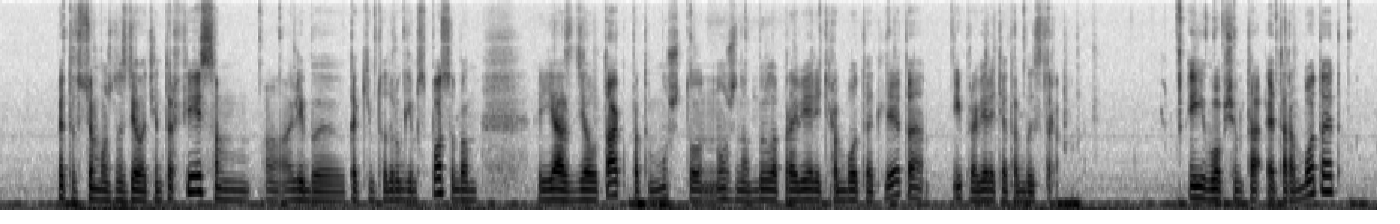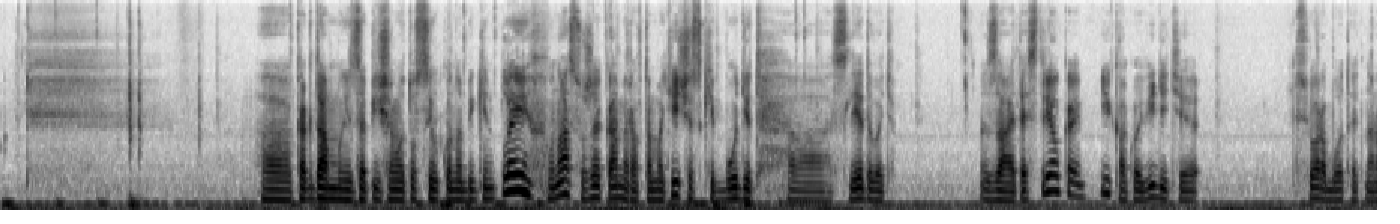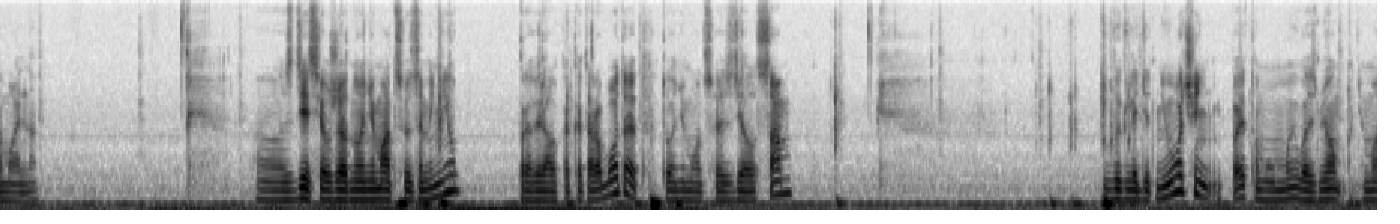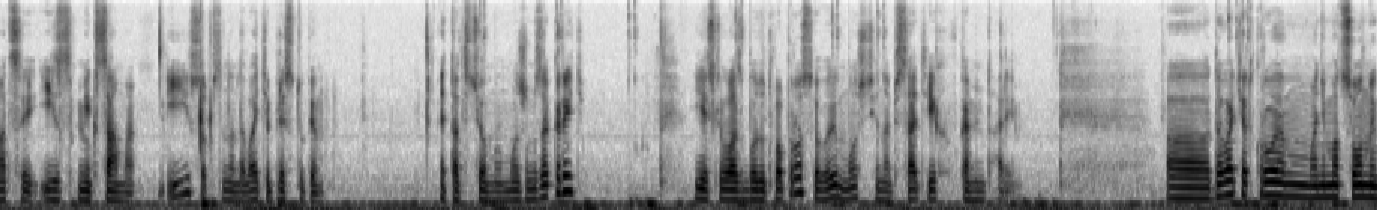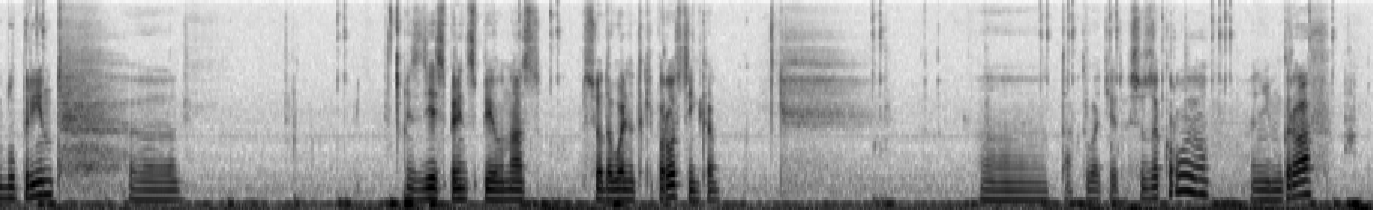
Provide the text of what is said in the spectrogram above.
Это все можно сделать интерфейсом, а, либо каким-то другим способом. Я сделал так, потому что нужно было проверить, работает ли это, и проверить это быстро. И, в общем-то, это работает. А, когда мы запишем эту ссылку на Begin Play, у нас уже камера автоматически будет а, следовать за этой стрелкой. И, как вы видите, все работает нормально. А, здесь я уже одну анимацию заменил. Проверял, как это работает. Ту анимацию я сделал сам. Выглядит не очень, поэтому мы возьмем анимации из Миксама. И, собственно, давайте приступим. Это все мы можем закрыть. Если у вас будут вопросы, вы можете написать их в комментарии. А, давайте откроем анимационный блупринт. Э, Здесь, в принципе, у нас все довольно-таки простенько. А, так, давайте это все закрою. Анимграф.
